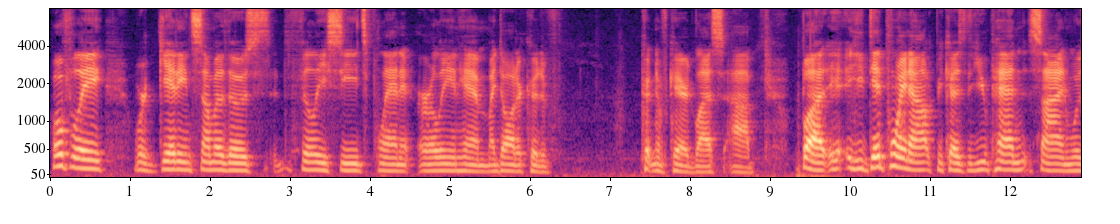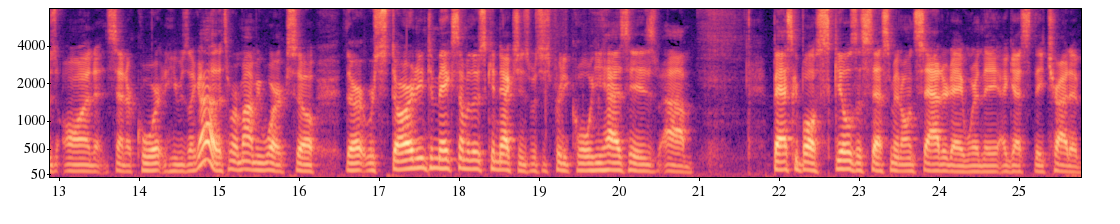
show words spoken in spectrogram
hopefully we're getting some of those Philly seeds planted early in him. My daughter could have couldn't have cared less. Uh, but he did point out because the UPenn sign was on center court, and he was like, "Oh, that's where mommy works." So we're starting to make some of those connections, which is pretty cool. He has his um, basketball skills assessment on Saturday, where they, I guess, they try to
